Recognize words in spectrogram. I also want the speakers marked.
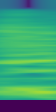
Speaker 1: Oh!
